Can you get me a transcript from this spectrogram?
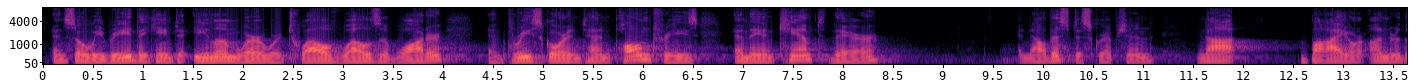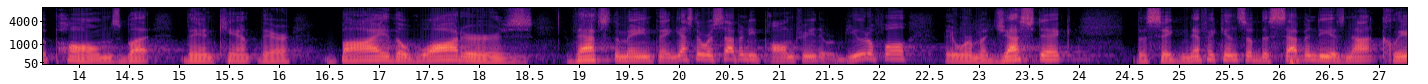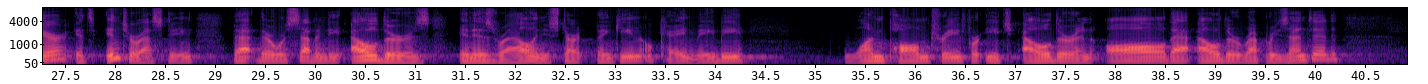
And so we read, they came to Elim, where were 12 wells of water and three score and ten palm trees, and they encamped there. And now, this description, not by or under the palms, but they encamped there by the waters. That's the main thing. Yes, there were 70 palm trees. They were beautiful, they were majestic. The significance of the 70 is not clear. It's interesting that there were 70 elders in Israel, and you start thinking, okay, maybe one palm tree for each elder and all that elder represented.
